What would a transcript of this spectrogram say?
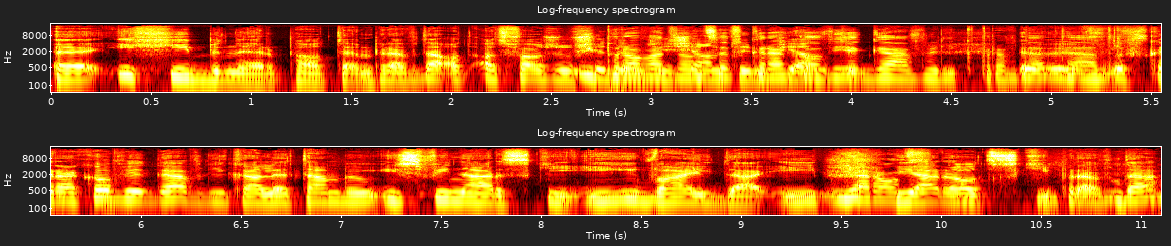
e, i Hibner potem, prawda? Otworzył w I 75. w Krakowie Gawlik, prawda? E, Teatr. W Krakowie Gawlik, ale tam był i Swinarski, i Wajda, i Jarocki, Jarocki prawda?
